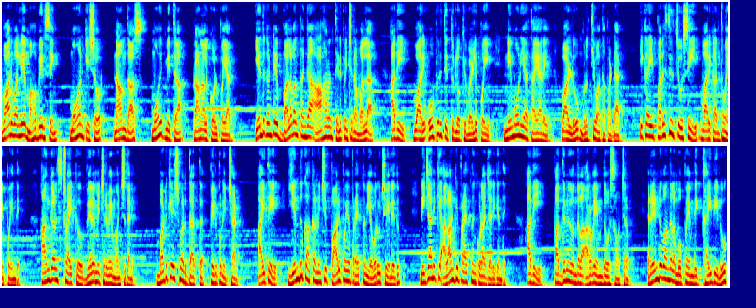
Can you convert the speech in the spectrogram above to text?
వారి వల్లే మహబీర్ సింగ్ మోహన్ కిషోర్ నామ్దాస్ మోహిత్ మిత్రా ప్రాణాలు కోల్పోయారు. ఎందుకంటే బలవంతంగా ఆహారం తినిపించడం వల్ల అది వారి ఊపిరితిత్తుల్లోకి వెళ్ళిపోయి నిమోనియా తయారై వాళ్ళు మృత్యువాత పడ్డారు. ఇక ఈ పరిస్థితి చూసి వారికి అర్థమైపోయింది. హంగర్ స్ట్రైక్ విరమించడమే మంచిదని బటుకేశ్వర్ దత్ పిలుపునిచ్చాడు. అయితే ఎందుకు అక్కడి నుంచి పారిపోయే ప్రయత్నం ఎవరూ చేయలేదు? నిజానికి అలాంటి ప్రయత్నం కూడా జరిగింది. అది పద్దెనిమిది వందల అరవై ఎనిమిదవ సంవత్సరం. రెండు వందల ముప్పై ఎనిమిది ఖైదీలు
